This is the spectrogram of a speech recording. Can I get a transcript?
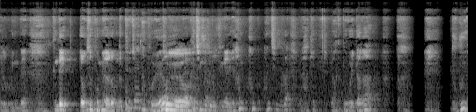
이러고 있는데 근데 여기서 보면 여러분들 표정이 다 보여요 보여요. 그 친구들 중에 한, 한, 한 친구가 이렇게 이렇게 보고 있다가 누구야?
